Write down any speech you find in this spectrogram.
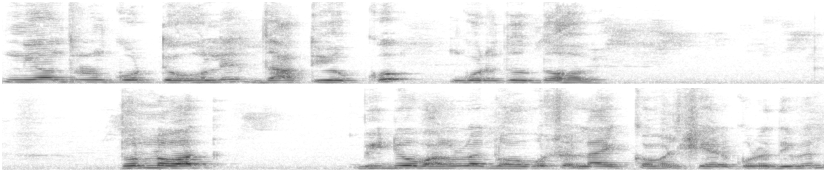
নিয়ন্ত্রণ করতে হলে জাতীয় ঐক্য গড়ে তুলতে হবে। ধন্যবাদ। ভিডিও ভালো লাগলে অবশ্যই লাইক, কমেন্ট, শেয়ার করে দিবেন।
